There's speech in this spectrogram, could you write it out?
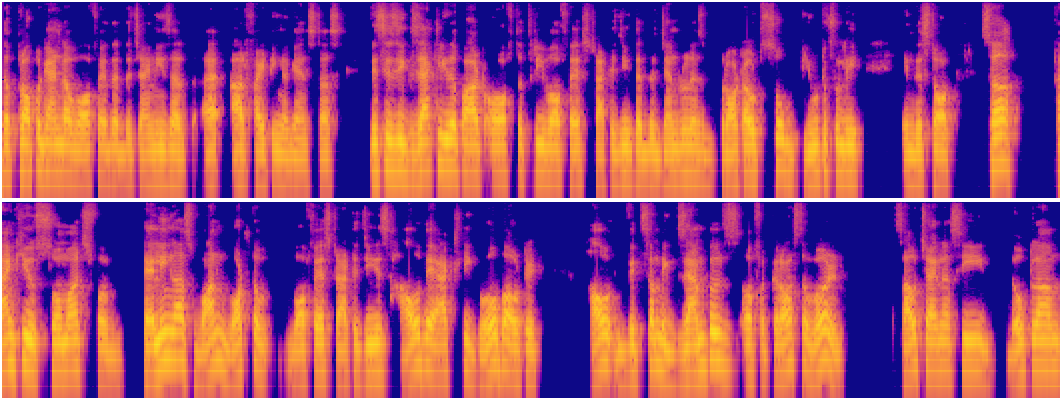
the propaganda warfare that the chinese are are fighting against us. This is exactly the part of the three warfare strategy that the general has brought out so beautifully in this talk. Sir thank you so much for telling us one what the warfare strategy is, how they actually go about it, how with some examples of across the world, South China Sea, Doklam.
